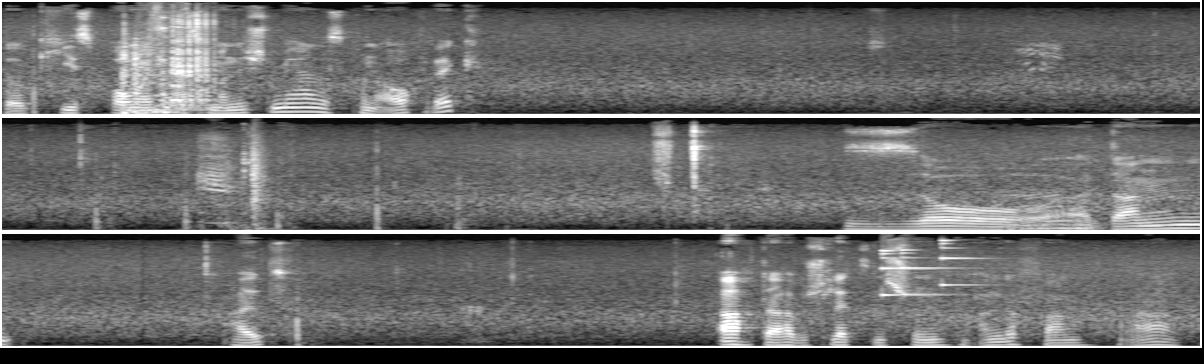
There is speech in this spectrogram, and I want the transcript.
So, Kies brauchen wir jetzt erstmal nicht mehr, das kann auch weg. So, dann halt. Ach, da habe ich letztens schon angefangen. Ah.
